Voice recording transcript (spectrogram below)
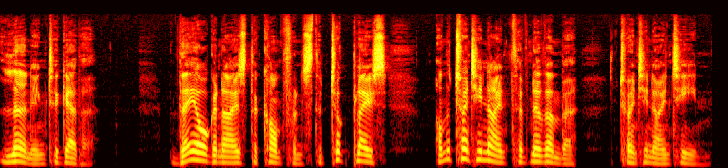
Learning Together. They organised the conference that took place on the 29th of November 2019.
